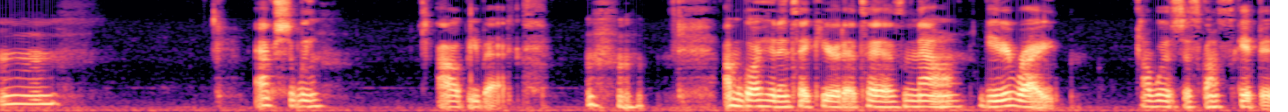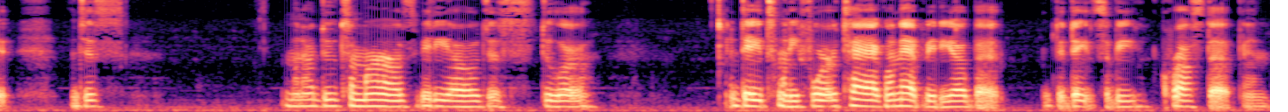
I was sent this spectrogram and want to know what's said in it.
Mm, actually, I'll be back. I'm going to go ahead and take care of that task now. Get it right. I was just going to skip it. Just, when I do tomorrow's video, just do a day 24 tag on that video. But the dates will be crossed up and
